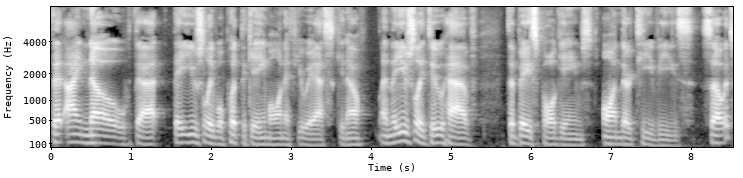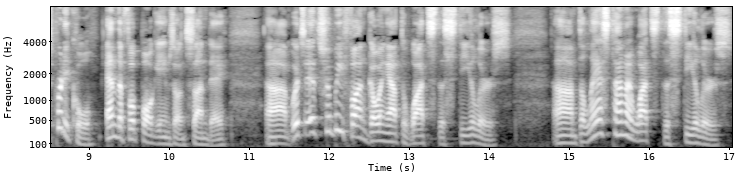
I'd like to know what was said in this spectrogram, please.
that I know that they usually will put the game on if you ask, you know, and they usually do have the baseball games on their TVs. So it's pretty cool. And the football games on Sunday, um, which it should be fun going out to watch the Steelers. Um, the last time I watched the Steelers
